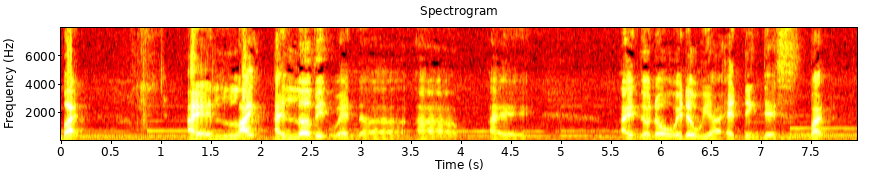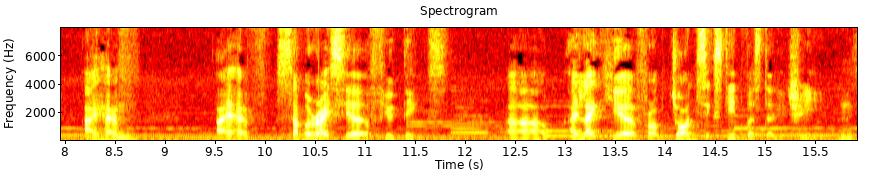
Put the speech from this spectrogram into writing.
but I like I love it when uh, um, I I don't know whether we are ending this, but I have Mm. I have summarized here a few things. Um, I like here from John 16 verse 33. Mm.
